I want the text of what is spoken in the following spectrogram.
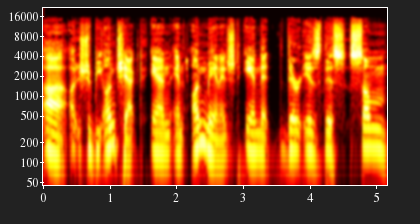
uh, should be unchecked and and unmanaged, and that there is this some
